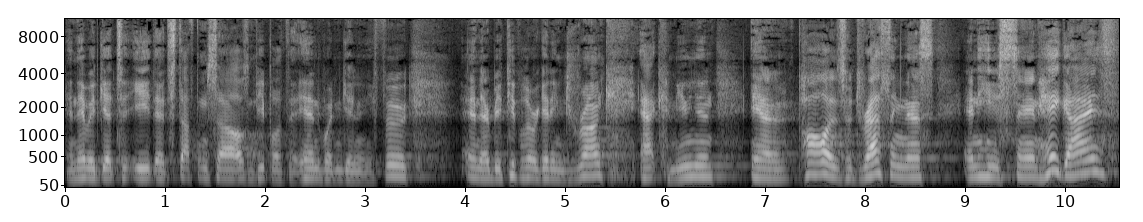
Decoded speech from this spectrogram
and they would get to eat. They'd stuff themselves and people at the end wouldn't get any food. And there'd be people who were getting drunk at communion. And Paul is addressing this and he's saying, hey guys,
